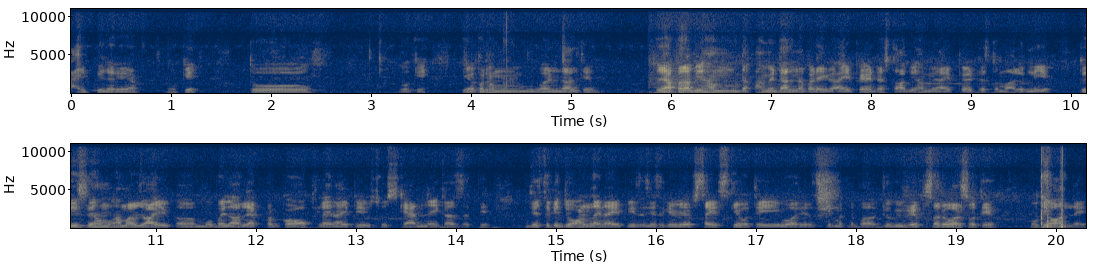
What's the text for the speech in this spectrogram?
आईपी लगेगा। ओके तो ओके यहाँ पर हम वन डालते हैं। तो यहाँ पर अभी हम हमें डालना पड़ेगा आई एड्रेस तो अभी हमें आईपी एड्रेस तो मालूम नहीं है। तो इससे हम, हमारा जो आई मोबाइल और लैपटॉप का ऑफलाइन आईपी उसको स्कैन नहीं कर सकते। जैसे कि जो ऑनलाइन आई जैसे कि वेबसाइट्स के होते हैं वॉरियर्स के मतलब जो भी वेब सर्वर्स होते हैं ओके ऑनलाइन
